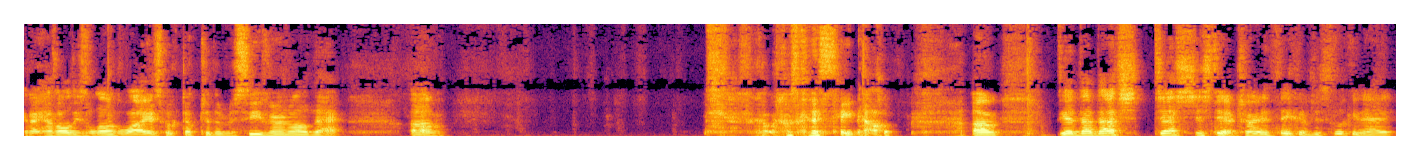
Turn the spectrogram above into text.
and I have all these long wires hooked up to the receiver and all that. Um, I forgot what I was gonna say now. Um, yeah, that that's that's just it. I'm trying to think. I'm just looking at it,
